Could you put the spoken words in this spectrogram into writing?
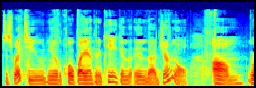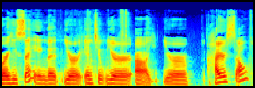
just read to you, you know, the quote by Anthony Peake in in that journal, um, where he's saying that you're into your uh, your higher self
